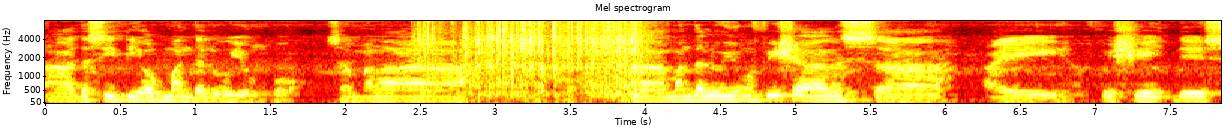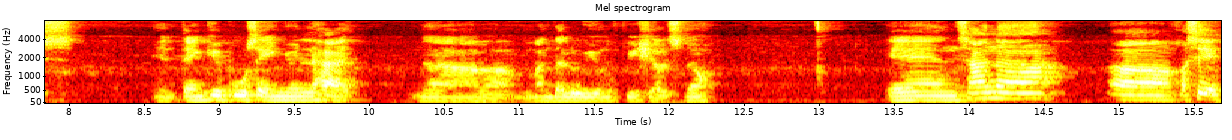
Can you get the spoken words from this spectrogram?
uh, the City of Mandaluyong po. Sa mga uh, Mandaluyong officials, uh, I appreciate this and thank you po sa inyong lahat na Mandaluyong officials, no? And sana, ah, kasi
